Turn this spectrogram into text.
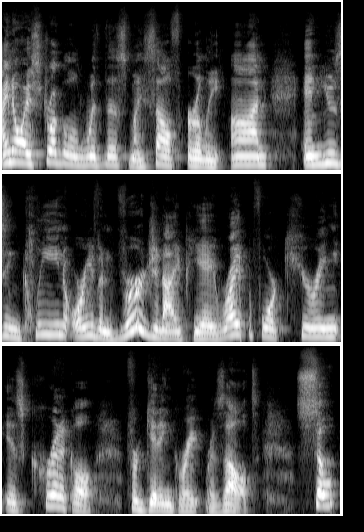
I know I struggled with this myself early on, and using clean or even virgin IPA right before curing is critical for getting great results. So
